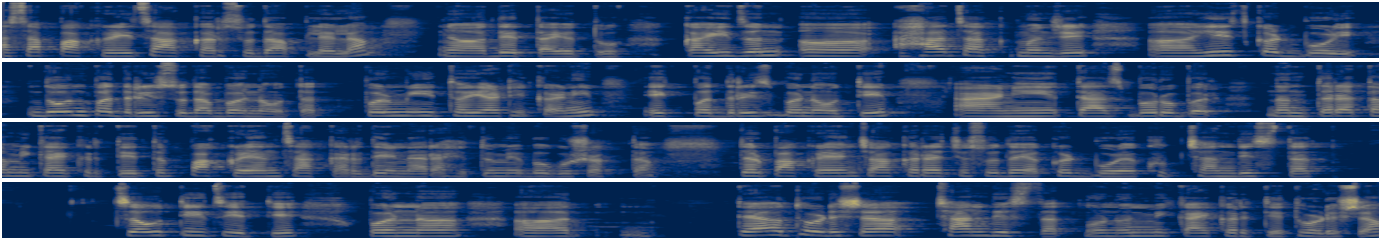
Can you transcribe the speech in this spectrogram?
असा पाकळीचा आकारसुद्धा आपल्याला देता येतो. काही जण हाच आक म्हणजे हीच कटबोळी दोन पदरीसुद्धा बनवतात. पण मी इथं या ठिकाणी एक पदरीच बनवते आणि त्याचबरोबर नंतर आता मी काय करते तर पाकळ्यांचा आकार देणार आहे. तुम्ही बघू शकता. तर पाकळ्यांच्या आकाराच्या सुद्धा या कटबोळ्या खूप छान दिसतात. चव तीच येते. पण त्या थोड्याशा छान दिसतात. म्हणून मी काय करते थोड्याशा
